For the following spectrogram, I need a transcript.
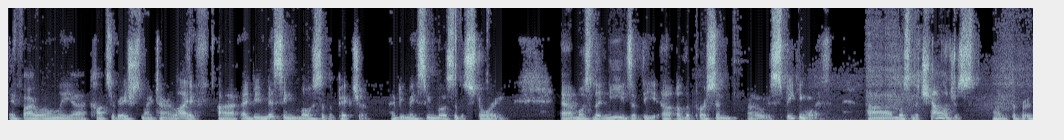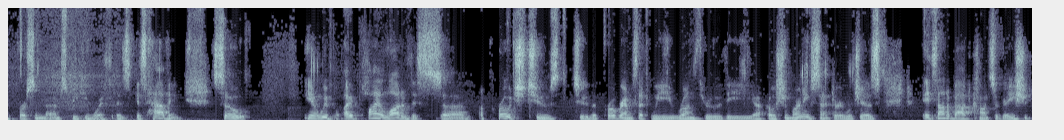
if I were only a conservationist my entire life, uh, I'd be missing most of the picture. I'd be missing most of the story, uh, most of the needs of the uh, of the person I was speaking with. Uh, most of the challenges uh, the person that I'm speaking with is is having. So you know, we I apply a lot of this uh, approach to to the programs that we run through the uh, Ocean Learning Center, which is it's not about conservation.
